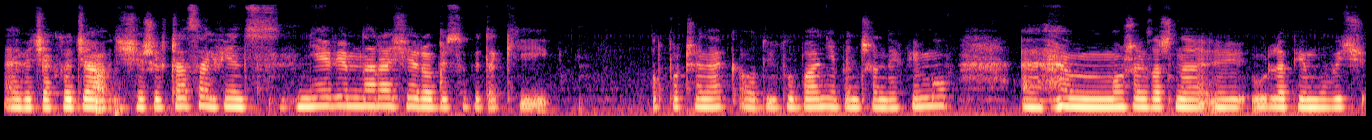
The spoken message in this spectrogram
E, wiecie jak to działa w dzisiejszych czasach, więc nie wiem, na razie robię sobie taki odpoczynek od YouTube'a, nie będzie żadnych filmów. E, może jak zacznę y, lepiej mówić,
